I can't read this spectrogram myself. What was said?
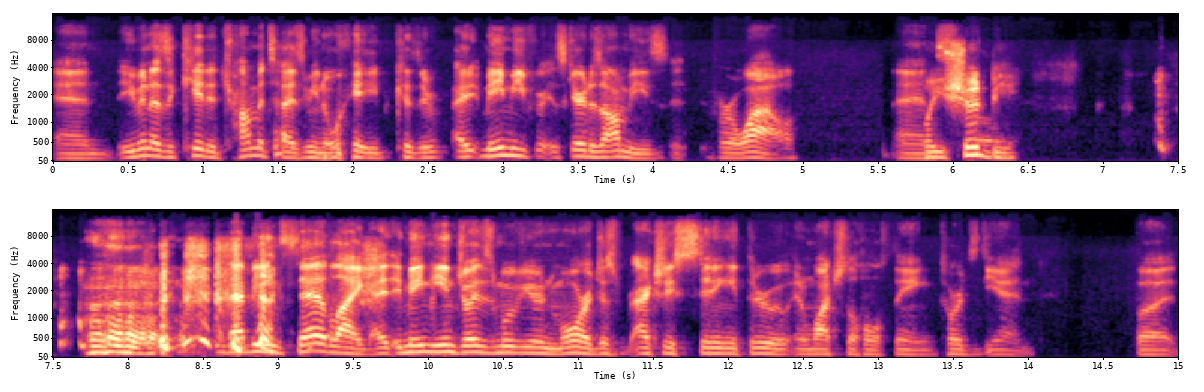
And even as a kid, it traumatized me in a way because it, it made me scared of zombies for a while. And Well, you should be. that being said, like it made me enjoy this movie even more, just actually sitting it through and watch the whole thing towards the end. But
